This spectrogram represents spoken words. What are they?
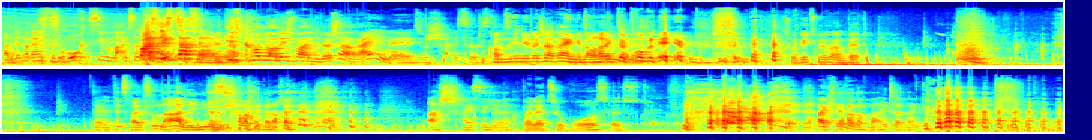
Man will mal gar nicht zu hoch ziehen, wenn man Angst hat, Was ist das denn? Ich komme noch nicht mal in die Löcher rein, ey. So scheiße. Kommen Sie in die Löcher rein, genau, da liegt das Problem. So geht's mir immer im Bett. Der Witz war halt zu naheliegend, dass ich aber nicht mehr lache. Ach, scheiße hier. Weil er zu groß ist. Erklär mal noch weiter, danke.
